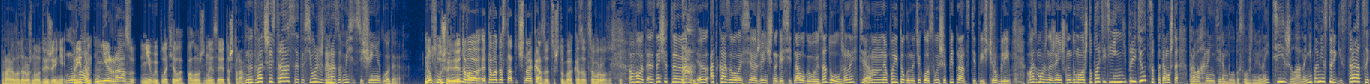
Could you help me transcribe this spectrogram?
правила дорожного движения. Ну При ладно. этом ни разу не выплатила положенные за это штрафы. Но 26 раз это всего лишь два раза в месяц в течение года. Ну, слушай, это этого, этого достаточно оказывается, чтобы оказаться в розыске. Вот, э, значит, э, э, отказывалась женщина гасить налоговую задолженность. Эм, По итогу натекло свыше 15 тысяч рублей. Возможно, женщина думала, что платить ей не придется, потому что правоохранителям было бы сложно ее найти. Жила она не по месту регистрации.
